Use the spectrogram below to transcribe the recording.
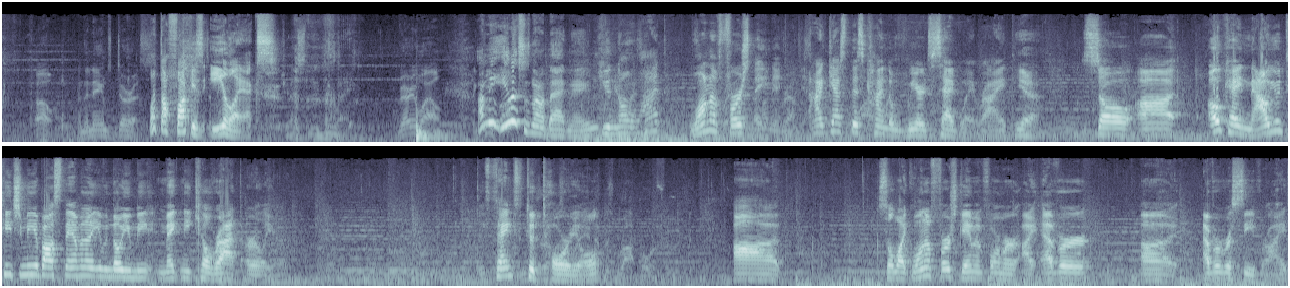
Oh, and the name's Duras. What the fuck is Elex? Just lead the way. Very well. I mean, Elex is not a bad name. You know what? One of first, I guess this kind of weird segue, right? Yeah. So, uh, okay, now you're teaching me about stamina, even though you me- make me kill rat earlier. Thanks, tutorial. That was rot boar food. Uh, so like one of first Game Informer I ever, uh, ever received, right?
